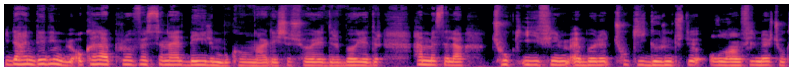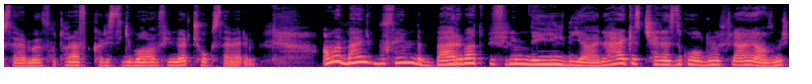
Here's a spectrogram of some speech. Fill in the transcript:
bir de hani dediğim gibi o kadar profesyonel değilim bu konularda. İşte şöyledir, böyledir. Hem mesela çok çok iyi film, e, böyle çok iyi görüntülü olan filmleri çok severim. Böyle fotoğraf karesi gibi olan filmleri çok severim. Ama bence bu film de berbat bir film değildi yani. Herkes çerezlik olduğunu falan yazmış.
